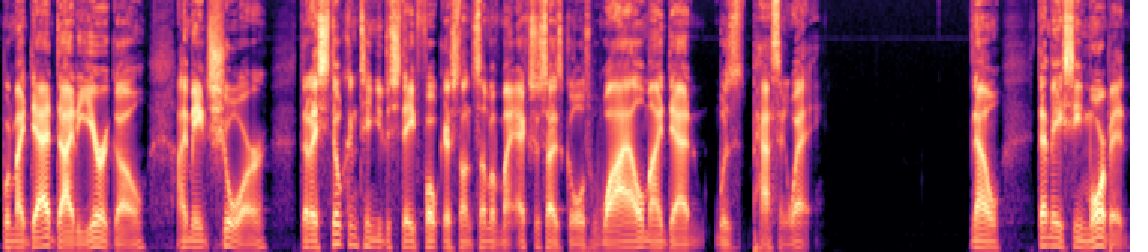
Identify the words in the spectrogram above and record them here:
when my dad died a year ago, I made sure that I still continued to stay focused on some of my exercise goals while my dad was passing away. Now, that may seem morbid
